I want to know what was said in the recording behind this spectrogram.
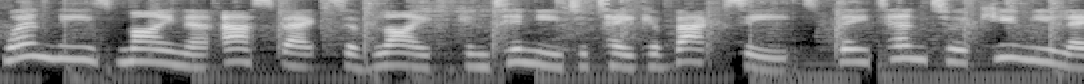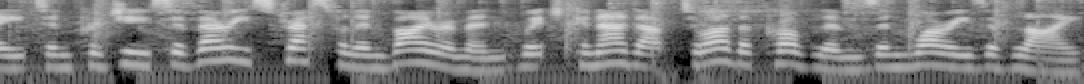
When these minor aspects of life continue to take a backseat, they tend to accumulate and produce a very stressful environment which can add up to other problems and worries of life.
